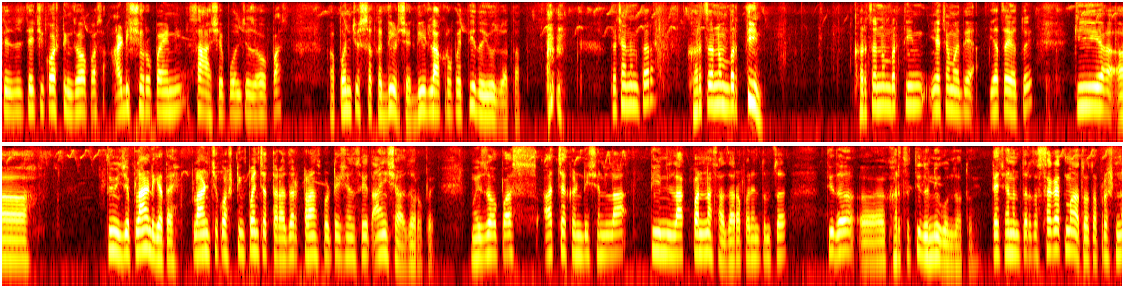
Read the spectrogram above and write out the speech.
ते त्याची कॉस्टिंग जवळपास अडीचशे रुपयांनी सहाशे पोलचे जवळपास पंचवीस सक दीडशे दीड लाख रुपये तिथं यूज होतात. त्याच्यानंतर खर्च नंबर तीन. खर्च नंबर तीन याच्यामध्ये याचा येतो आहे की तुम्ही जे प्लांट घेताय प्लांटची कॉस्टिंग पंच्याहत्तर हजार ट्रान्सपोर्टेशन सहित ऐंशी हजार रुपये. म्हणजे जवळपास आजच्या कंडिशनला तीन लाख पन्नास हजारापर्यंत तुमचं तिथं खर्च तिथं निघून जातो आहे त्याच्यानंतरचा सगळ्यात महत्त्वाचा प्रश्न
